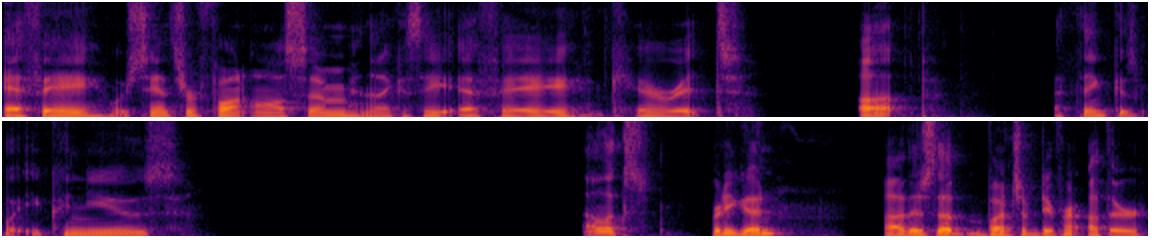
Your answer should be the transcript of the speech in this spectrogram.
FA, which stands for font awesome, and then I can say FA caret up, I think is what you can use. That looks pretty good. Uh, there's a bunch of different other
